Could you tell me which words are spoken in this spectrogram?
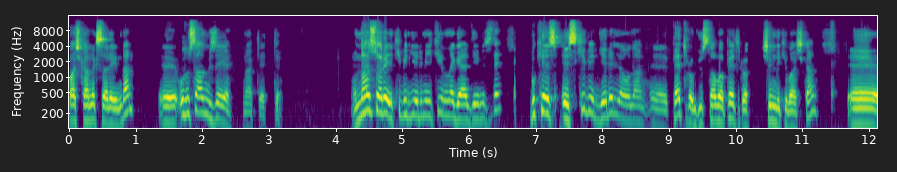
başkanlık sarayından e, ulusal müzeye nakletti. Ondan sonra 2022 yılına geldiğimizde bu kez eski bir gerilla olan e, Petro, Gustavo Petro, şimdiki başkan e,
